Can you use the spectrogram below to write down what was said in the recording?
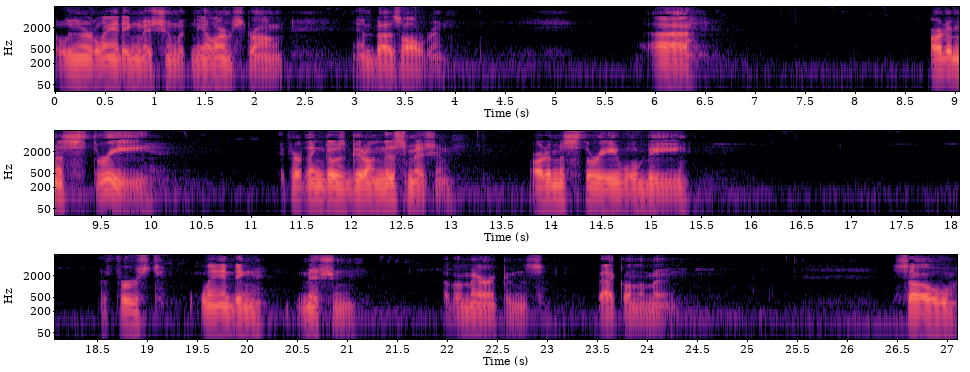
a lunar landing mission with Neil Armstrong and Buzz Aldrin uh, Artemis 3, if everything goes good on this mission, Artemis 3 will be the first landing mission of Americans back on the moon. So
